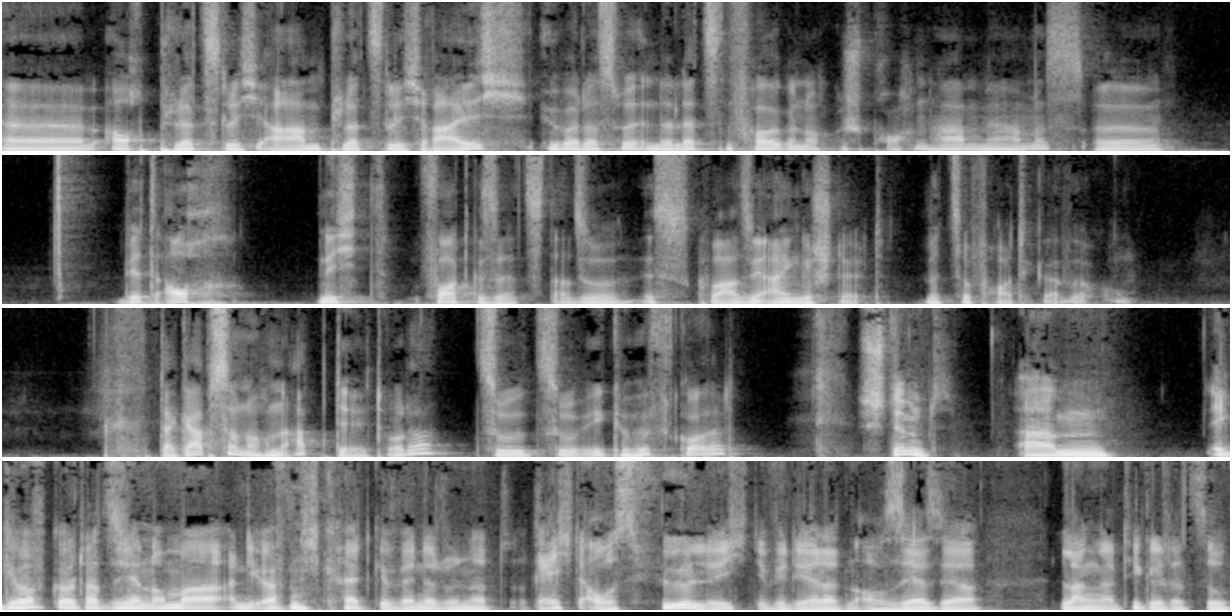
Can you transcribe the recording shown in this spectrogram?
Äh, auch plötzlich arm, plötzlich reich, über das wir in der letzten Folge noch gesprochen haben, Herr Hammes, äh, wird auch nicht fortgesetzt. Also ist quasi eingestellt mit sofortiger Wirkung. Da gab es doch noch ein Update, oder? Zu, zu Ike Hüftgold? Stimmt. Ähm, Ike Hüftgold hat sich ja nochmal an die Öffentlichkeit gewendet und hat recht ausführlich, die WDR hat auch sehr, sehr langen Artikel dazu,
